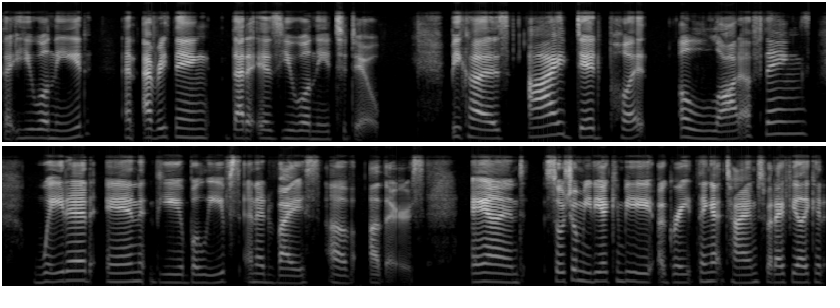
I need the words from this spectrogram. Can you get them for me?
that you will need and everything that it is you will need to do. Because I did put a lot of things weighted in the beliefs and advice of others. And social media can be a great thing at times, but I feel like it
